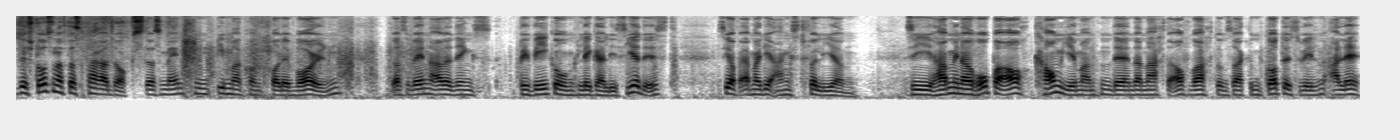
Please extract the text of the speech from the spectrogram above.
Wir stoßen auf das Paradox, dass Menschen immer Kontrolle wollen, dass wenn allerdings Bewegung legalisiert ist, sie auf einmal die Angst verlieren. Sie haben in Europa auch kaum jemanden, der in der Nacht aufwacht und sagt, um Gottes Willen, alle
